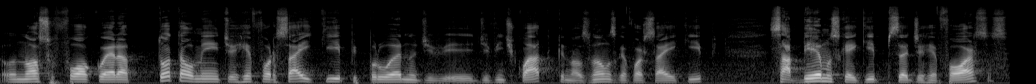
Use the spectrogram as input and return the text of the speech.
o nosso foco era totalmente reforçar a equipe para o ano de, de 24, que nós vamos reforçar a equipe. Sabemos que a equipe precisa de reforços.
